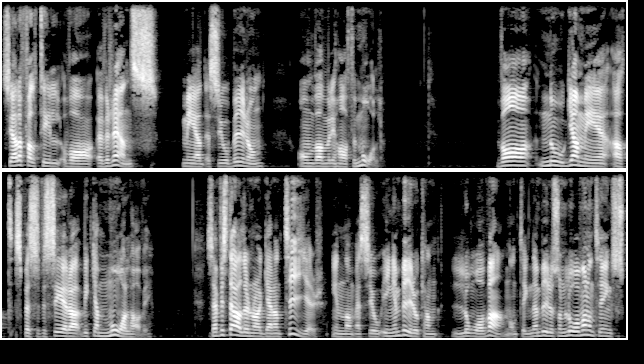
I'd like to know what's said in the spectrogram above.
så i alla fall till att vara överens med SEO-byrån om vad vi har för mål. Var noga med att specificera vilka mål har vi. Sen finns det aldrig några garantier inom SEO. Ingen byrå kan lova någonting. Den byrå som lovar någonting så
